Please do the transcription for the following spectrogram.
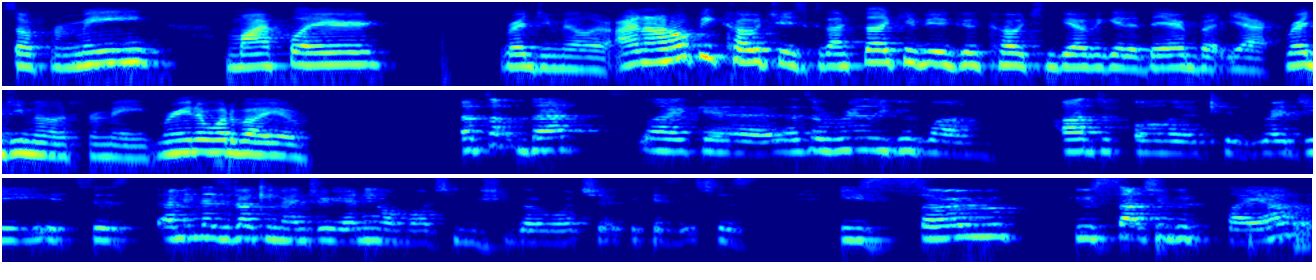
So for me, my player, Reggie Miller. And I hope he coaches because I feel like he'd be a good coach and be able to get it there. But yeah, Reggie Miller for me. Marena, what about you? That's a, that's like a that's a really good one. Hard to follow because Reggie. It's just. I mean, there's a documentary. Anyone watching, you should go watch it because it's just. He's so. He was such a good player,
